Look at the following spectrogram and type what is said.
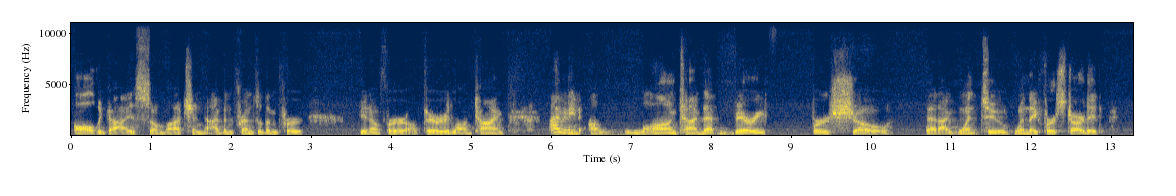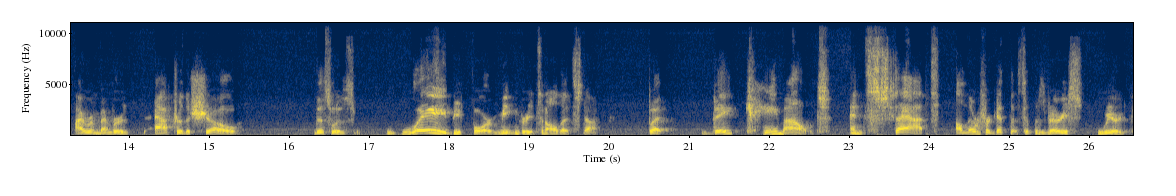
all the guys so much, and I've been friends with them for, you know, for a very long time. I mean, a long time. That very first show that I went to when they first started, I remember after the show, this was way before meet and greets and all that stuff, but they came out and sat. I'll never forget this. It was very weird.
